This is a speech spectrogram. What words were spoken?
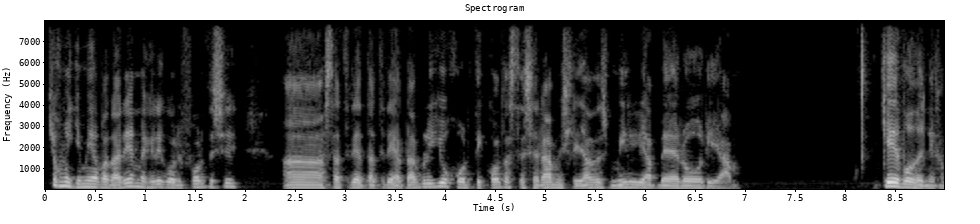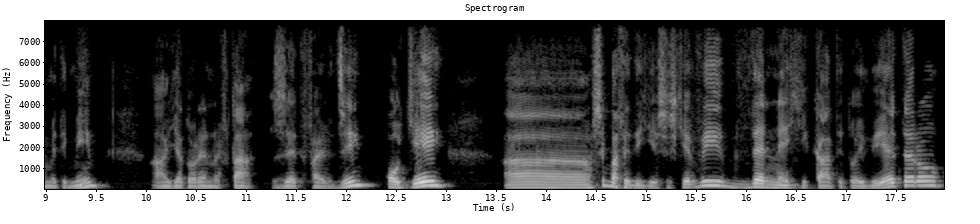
και έχουμε και μια μπαταρία με γρήγορη φόρτιση α, στα 33W, χωρητικότητας 4.500 mAh. Και εδώ δεν είχαμε τιμή α, για το Reno 7Z 5G. OK, okay. συμπαθητική συσκευή, δεν έχει κάτι το ιδιαίτερο.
